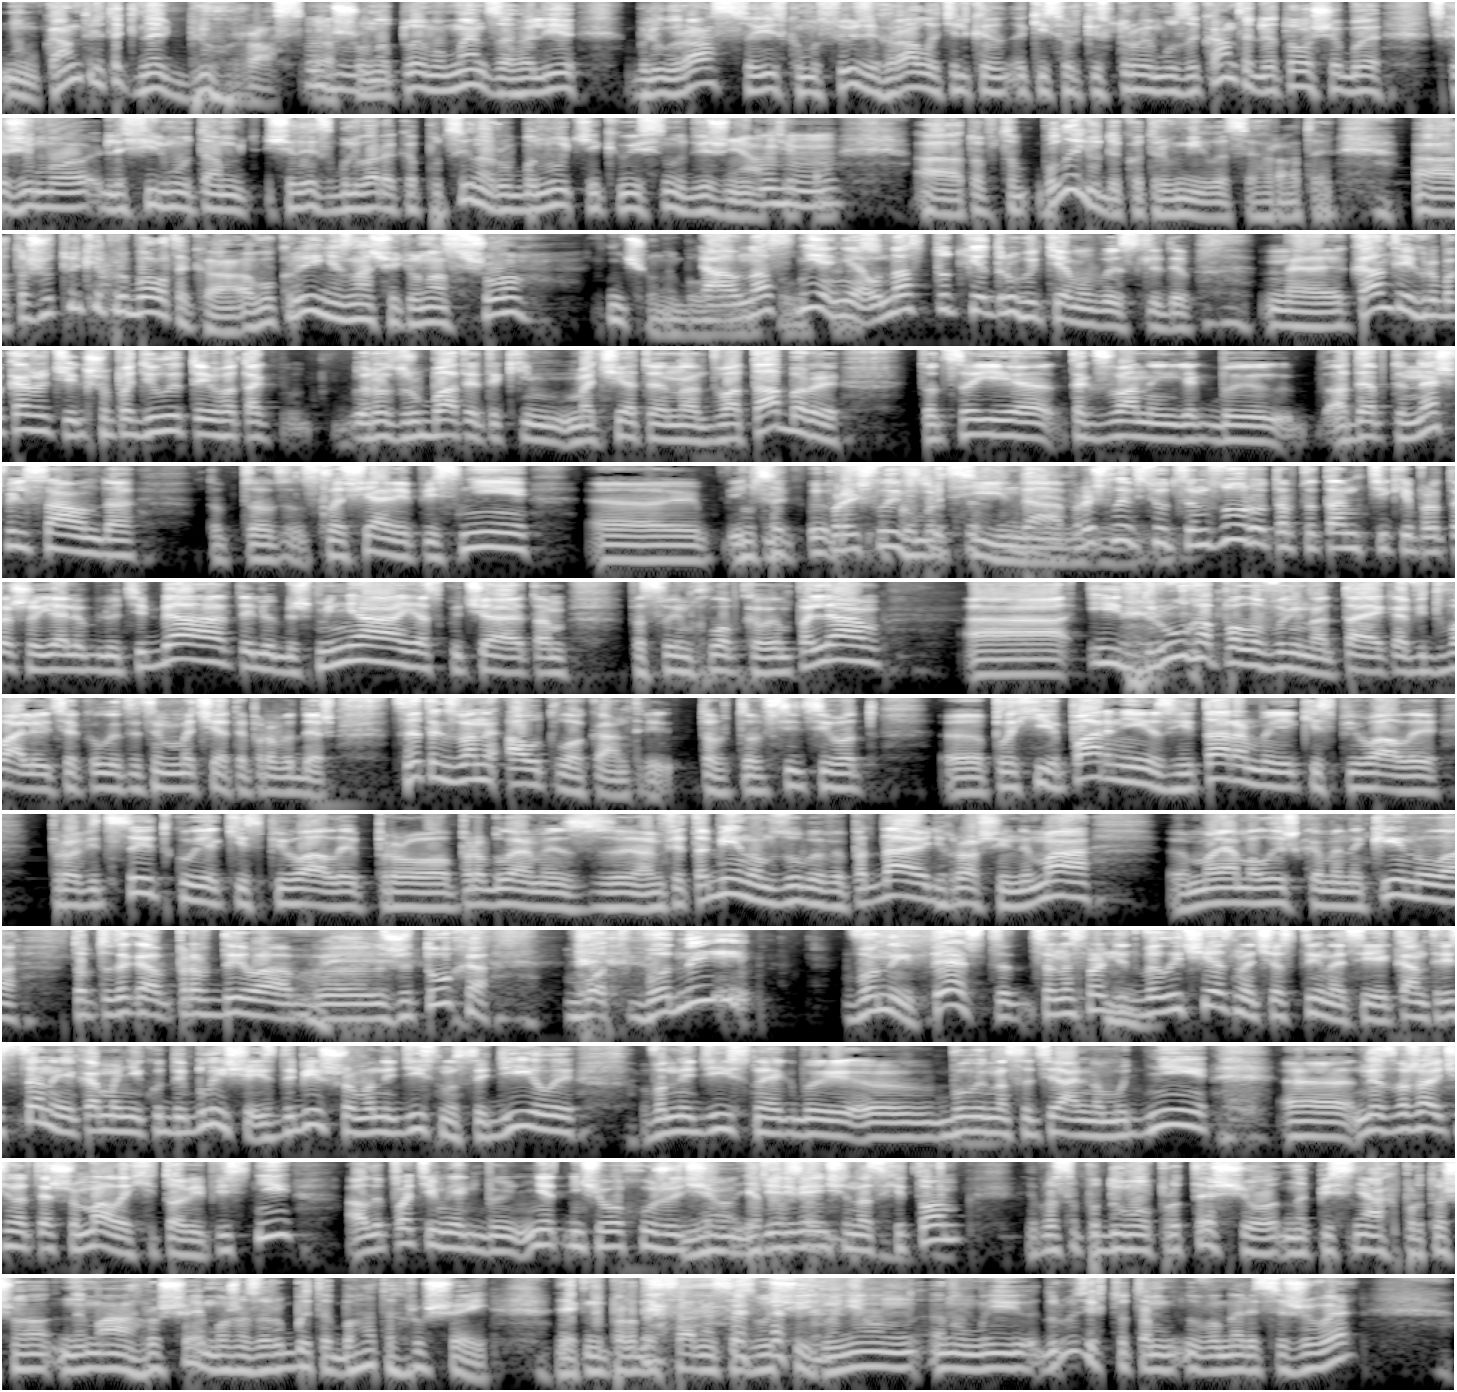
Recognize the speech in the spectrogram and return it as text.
ну, кантрі, так і навіть блюграс. Угу. Що на той момент взагалі блюграс в Совєтському Союзі грали тільки якісь оркестрові музиканти для того, щоб, скажімо, для фільму там Чоловік з бульвара Капуцина рубануть якийсь ну, двіжняк. Угу. Типу. А, Тобто були люди, котрі вміли це грати. А, То що тільки Прибалтика. А в Україні, значить, у нас що? Нічого не було. А у нас ні, ні, у нас тут є другу тему вислідив. Е, кантрі, грубо кажучи, якщо поділити його так, розрубати такі мачети на два табори, то це є так званий якби адепти Нешвіль саунда, тобто слащаві пісні, е, які ну, це пройшли всю, да, пройшли всю цензуру, тобто там тільки про те, що я люблю тебе, ти любиш мене, я скучаю там по своїм хлопковим полям. А, І друга половина, та, яка відвалюється, коли ти цим мачети проведеш, це так зване outlaw country. Тобто всі ці от е, плохі парні з гітарами, які співали про відсидку, які співали про проблеми з амфетаміном, зуби випадають, грошей нема. Моя малишка мене кинула. Тобто така правдива е, житуха. От вони вони теж це це насправді величезна частина цієї кантрі сцени, яка мені куди ближче. І здебільшого вони дійсно сиділи, вони дійсно якби е, були на соціальному дні, е, незважаючи на те, що мали хітові пісні, але потім якби нет нічого хуже, ніж дерев'янщина з хітом. Я просто подумав про те, що на піснях про те, що немає грошей, можна заробити багато грошей. Як не парадоксально це звучить. Мені ну, мої друзі, хто там в Америці живе,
